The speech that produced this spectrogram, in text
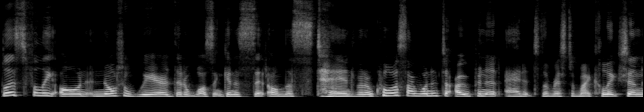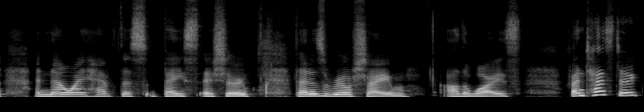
blissfully on, not aware that it wasn't going to sit on the stand, but of course I wanted to open it, add it to the rest of my collection, and now I have this base issue. That is a real shame otherwise fantastic,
